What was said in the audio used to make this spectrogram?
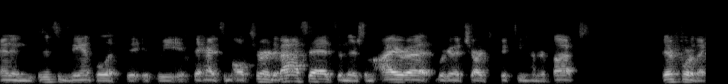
And in this example, if if we if they had some alternative assets and there's some IRA, we're going to charge fifteen hundred bucks. Therefore, the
